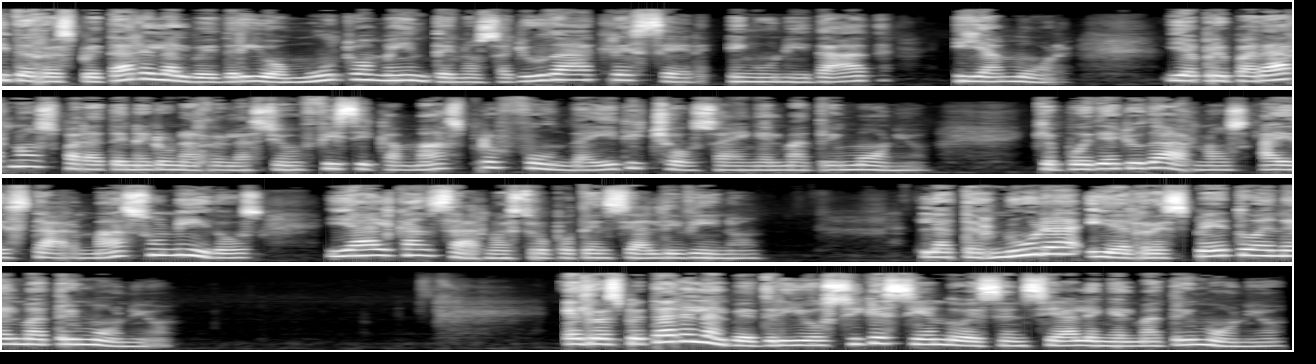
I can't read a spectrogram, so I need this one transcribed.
y de respetar el albedrío mutuamente nos ayuda a crecer en unidad y amor y a prepararnos para tener una relación física más profunda y dichosa en el matrimonio, que puede ayudarnos a estar más unidos y a alcanzar nuestro potencial divino. La ternura y el respeto en el matrimonio. El respetar el albedrío sigue siendo esencial en el matrimonio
